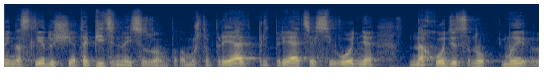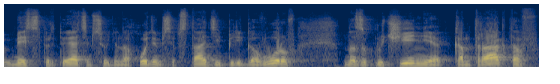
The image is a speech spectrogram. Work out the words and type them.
и на следующий отопительный сезон, потому что предприятие сегодня находится, ну, мы вместе с предприятием сегодня находимся в стадии переговоров на заключение контрактов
